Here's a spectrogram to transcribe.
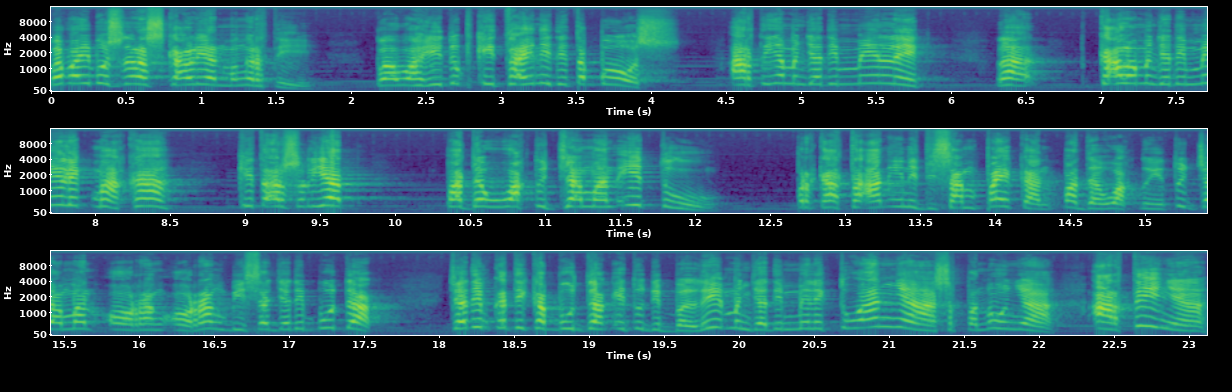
Bapak Ibu Saudara sekalian mengerti bahwa hidup kita ini ditebus. Artinya menjadi milik. Nah, kalau menjadi milik maka kita harus lihat pada waktu zaman itu perkataan ini disampaikan pada waktu itu zaman orang-orang bisa jadi budak. Jadi ketika budak itu dibeli menjadi milik tuannya sepenuhnya. Artinya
